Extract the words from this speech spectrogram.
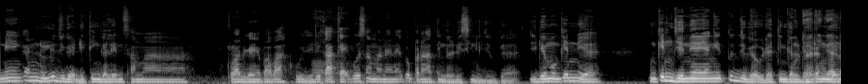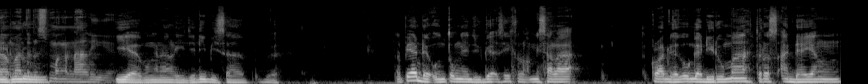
Ini kan dulu juga ditinggalin sama keluarganya papaku. Jadi kakekku sama nenekku pernah tinggal di sini juga. Jadi mungkin ya mungkin jinnya yang itu juga udah tinggal bareng Tinggal dari lama dulu. terus mengenali ya. Iya mengenali, jadi bisa berubah. Tapi ada untungnya juga sih kalau misalnya keluarga gue nggak di rumah, terus ada yang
